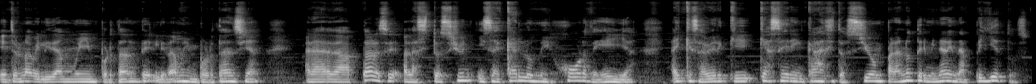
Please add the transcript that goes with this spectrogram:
Entre una habilidad muy importante, le damos importancia al adaptarse a la situación y sacar lo mejor de ella. Hay que saber qué, hacer en cada situación para no terminar en aprietos.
